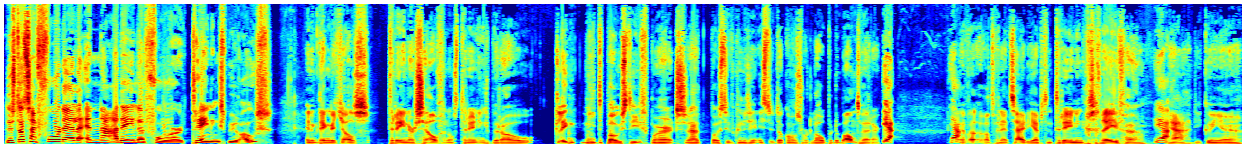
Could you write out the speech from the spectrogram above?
Dus dat zijn voordelen en nadelen voor trainingsbureaus. En ik denk dat je als trainer zelf en als trainingsbureau klinkt niet positief, maar het zou het positief kunnen zien, is het ook wel een soort lopende bandwerk. Ja. Ja. Wat, wat we net zeiden, je hebt een training geschreven. Ja. die kun je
